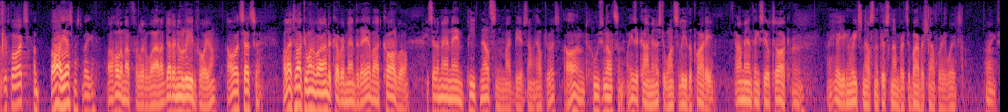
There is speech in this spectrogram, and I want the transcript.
Taylor, you doing those reports? Oh, yes, Mr. Baker. Well, hold them up for a little while. I've got a new lead for you. Oh, what's that, sir? Well, I talked to one of our undercover men today about Caldwell. He said a man named Pete Nelson might be of some help to us. Oh, and who's Nelson? Well, he's a communist who wants to leave the party. Our man thinks he'll talk. Hmm. Well, here, you can reach Nelson at this number. It's a barber shop where he works. Thanks.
